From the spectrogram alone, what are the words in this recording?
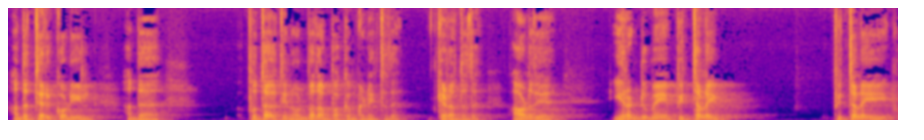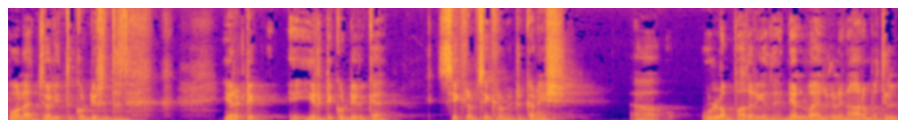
அந்த தெருக்கோடியில் அந்த புத்தகத்தின் ஒன்பதாம் பக்கம் கிடைத்தது கிடந்தது. அவளது இரண்டுமே பித்தளை பித்தளை போல ஜொலித்து கொண்டிருந்தது. இரட்டி இருட்டி கொண்டிருக்க சீக்கிரம் சீக்கிரம் என்று கணேஷ் உள்ளம் பதறியது. நெல் வயல்களின் ஆரம்பத்தில்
